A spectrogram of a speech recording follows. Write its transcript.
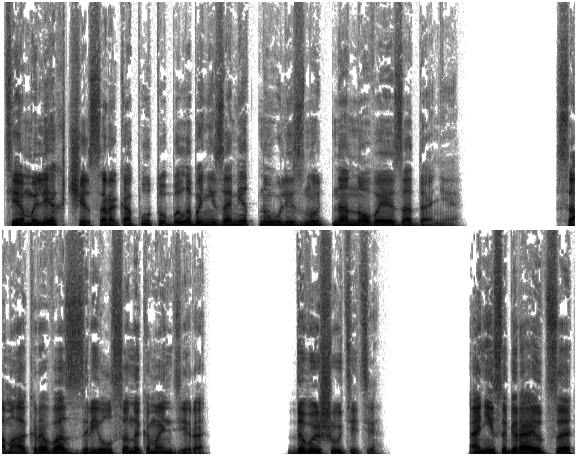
тем легче Сорокопуту было бы незаметно улизнуть на новое задание. Самакра воззрился на командира. «Да вы шутите. Они собираются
